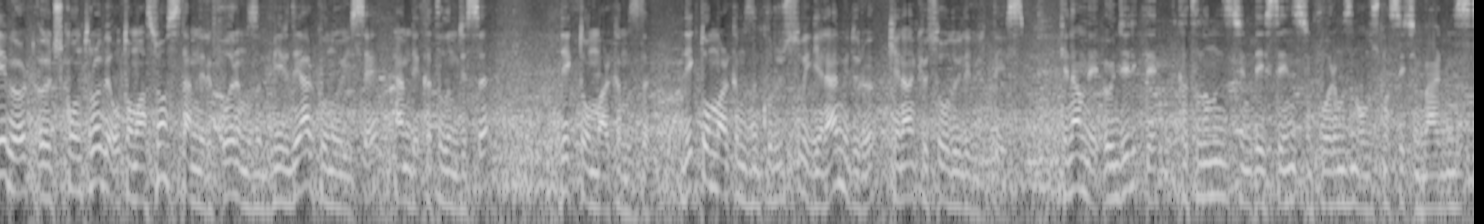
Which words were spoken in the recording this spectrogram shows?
World Ölçü Kontrol ve Otomasyon Sistemleri fuarımızın bir diğer konuğu ise hem de katılımcısı Lekton markamızdı. Lekton markamızın kurucusu ve genel müdürü Kenan Köseoğlu ile birlikteyiz. Kenan Bey, öncelikle katılımınız için, desteğiniz için, fuarımızın oluşması için verdiğiniz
